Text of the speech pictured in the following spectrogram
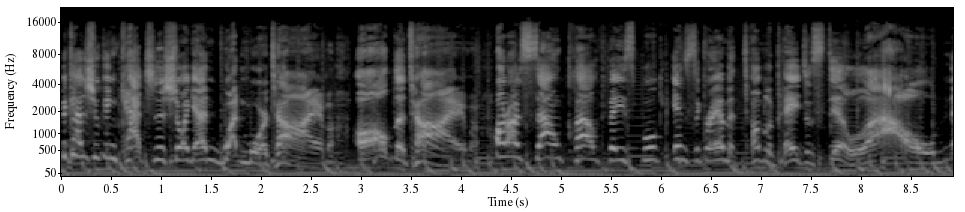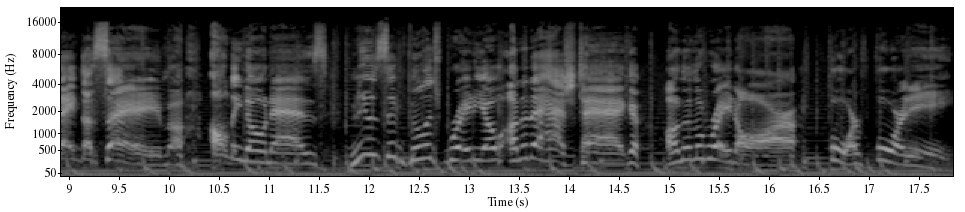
because you can catch this show again one more time, all the time, on our SoundCloud, Facebook, Instagram, and Tumblr pages still out, named the same, only known as Music Village Radio under the hashtag Under the Radar 440.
